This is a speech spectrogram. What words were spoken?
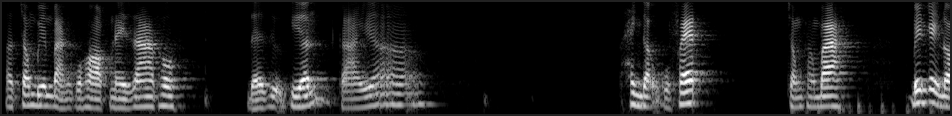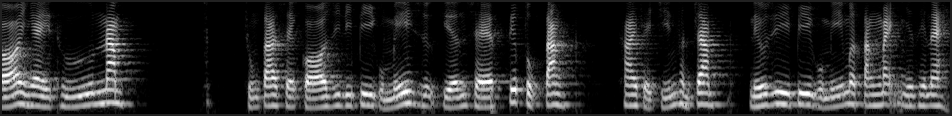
à, trong biên bản của họp này ra thôi để dự kiến cái ờ, hành động của Fed trong tháng 3. Bên cạnh đó ngày thứ năm chúng ta sẽ có GDP của Mỹ dự kiến sẽ tiếp tục tăng 2,9%. Nếu GDP của Mỹ mà tăng mạnh như thế này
